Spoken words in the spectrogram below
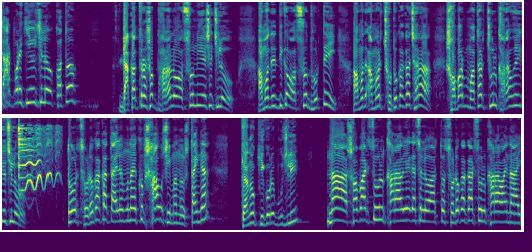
তারপরে কি হয়েছিল? কত? ডাকাতরা সব ধারালো অস্ত্র নিয়ে এসেছিল। আমাদের দিকে অস্ত্র ধরতেই আমাদের আমার ছোট কাকা ছাড়া সবার মাথার চুল খাড়া হয়ে গেছিল। তোর ছোট কাকা তাইলে মনে হয় খুব সাহসী মানুষ তাই না? কেন? কি করে বুঝলি? না সবার চুল খাড়া হয়ে গেছিল আর তোর ছোট কাকার চুল খাড়া হয় নাই।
